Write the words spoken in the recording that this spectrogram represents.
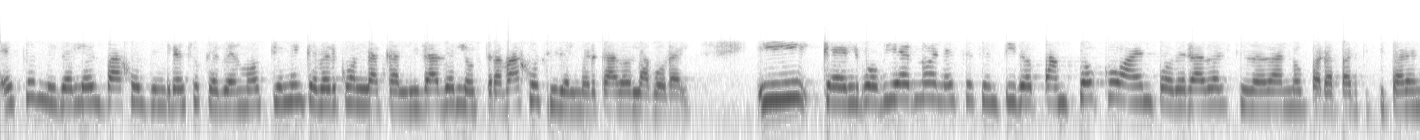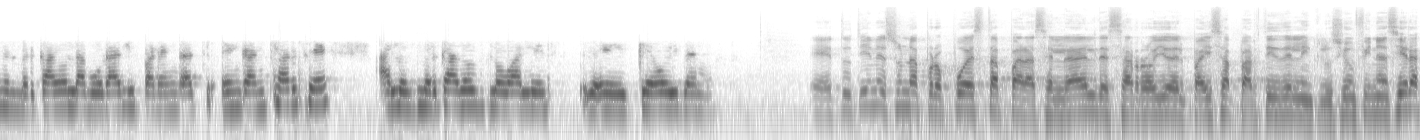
estos niveles bajos de ingreso que vemos tienen que ver con la calidad de los trabajos y del mercado laboral y que el gobierno en ese sentido tampoco ha empoderado al ciudadano para participar en el mercado laboral y para engancharse a los mercados globales eh, que hoy vemos. Eh, tú tienes una propuesta para acelerar el desarrollo del país a partir de la inclusión financiera,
